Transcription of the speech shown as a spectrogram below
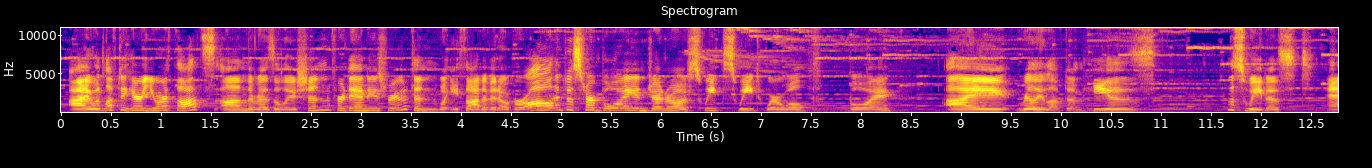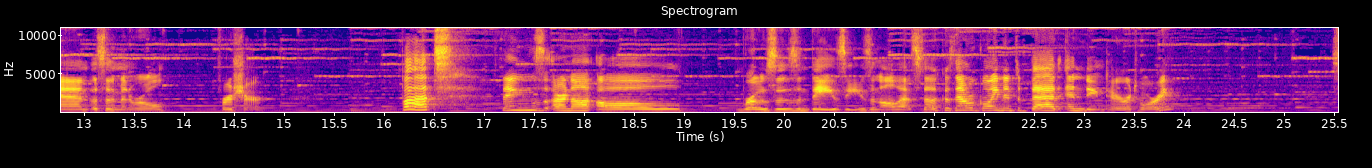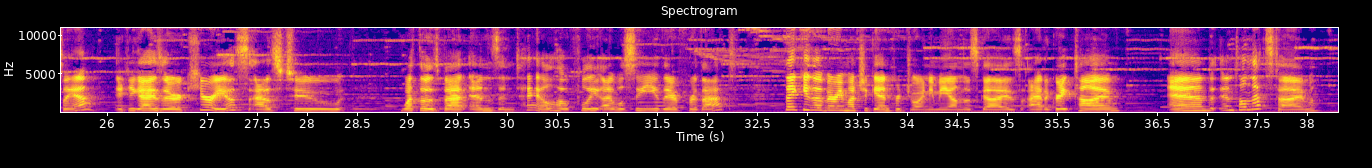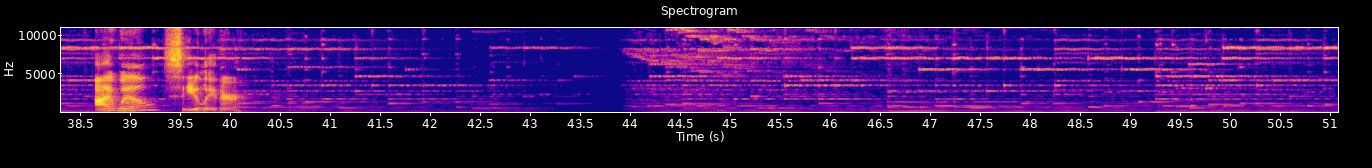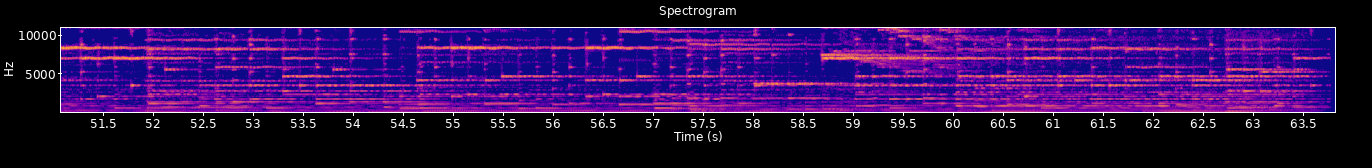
I would love to hear your thoughts on the resolution for Danny's route and what you thought of it overall, and just our boy in general, our sweet, sweet werewolf boy. I really loved him. He is the sweetest, and a cinnamon roll, for sure. But things are not all roses and daisies and all that stuff, because now we're going into bad ending territory. So yeah, if you guys are curious as to what those bad ends entail, hopefully I will see you there for that. Thank you though very much again for joining me on this, guys. I had a great time, and until next time, I will see you later.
